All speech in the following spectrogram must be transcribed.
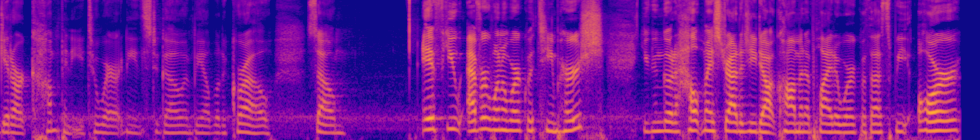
get our company to where it needs to go and be able to grow. So if you ever want to work with Team Hirsch, you can go to helpmystrategy.com and apply to work with us. We are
